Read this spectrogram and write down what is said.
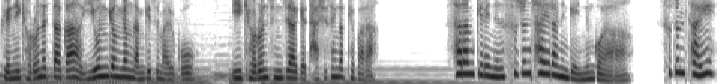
괜히 결혼했다가 이혼 경력 남기지 말고 이 결혼 진지하게 다시 생각해봐라. 사람끼리는 수준 차이라는 게 있는 거야. 수준 차이?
